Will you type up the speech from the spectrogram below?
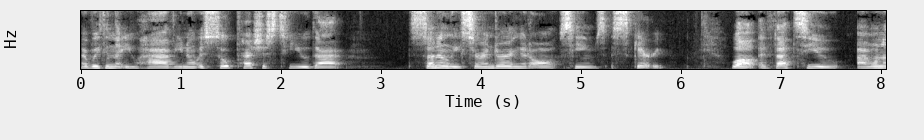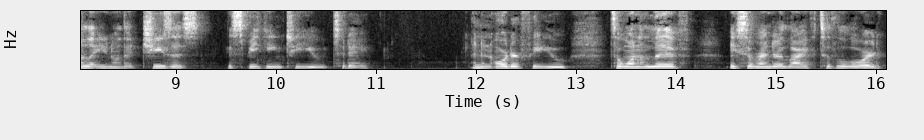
everything that you have, you know, is so precious to you that Suddenly, surrendering it all seems scary. Well, if that's you, I want to let you know that Jesus is speaking to you today. And in order for you to want to live a surrender life to the Lord,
